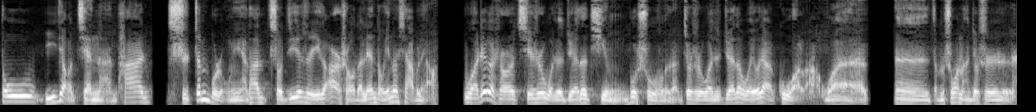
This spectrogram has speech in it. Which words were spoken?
都比较艰难。他是真不容易，他手机是一个二手的，连抖音都下不了。我这个时候其实我就觉得挺不舒服的，就是我就觉得我有点过了。我嗯，怎么说呢？就是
